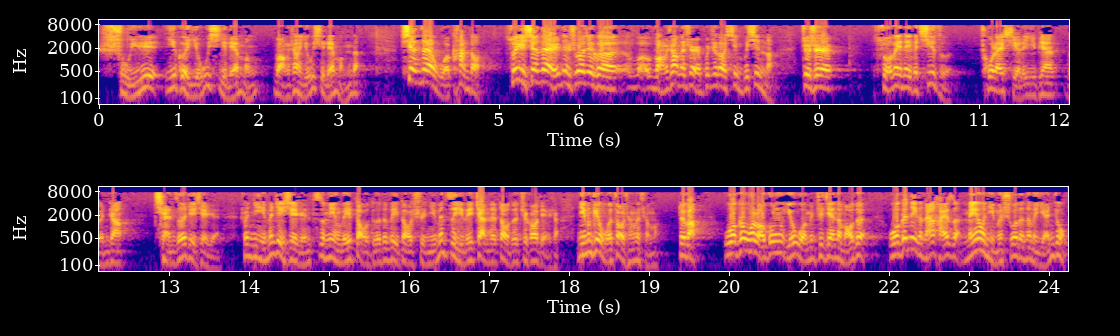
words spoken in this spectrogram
属于一个游戏联盟，网上游戏联盟的。现在我看到，所以现在人家说这个网网上的事儿，不知道信不信呢？就是所谓那个妻子出来写了一篇文章，谴责这些人，说你们这些人自命为道德的卫道士，你们自以为站在道德制高点上，你们给我造成了什么，对吧？我跟我老公有我们之间的矛盾，我跟那个男孩子没有你们说的那么严重，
